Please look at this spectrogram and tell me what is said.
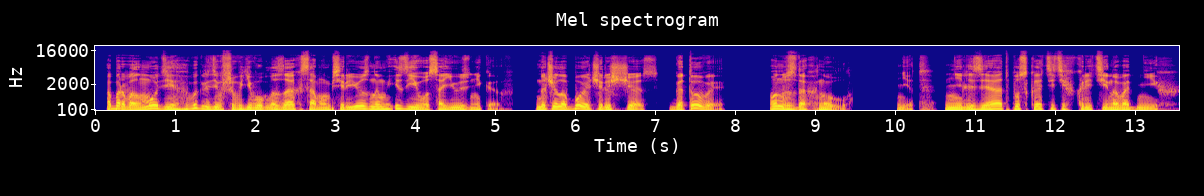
– оборвал Моди, выглядевший в его глазах самым серьезным из его союзников. «Начало боя через час. Готовы?» Он вздохнул. «Нет, нельзя отпускать этих кретинов одних.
